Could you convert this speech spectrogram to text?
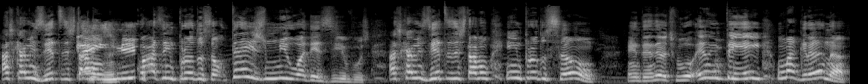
As camisetas estavam 3 mil? quase em produção. 3 mil adesivos. As camisetas estavam em produção. Entendeu? Tipo, eu empenhei uma grana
